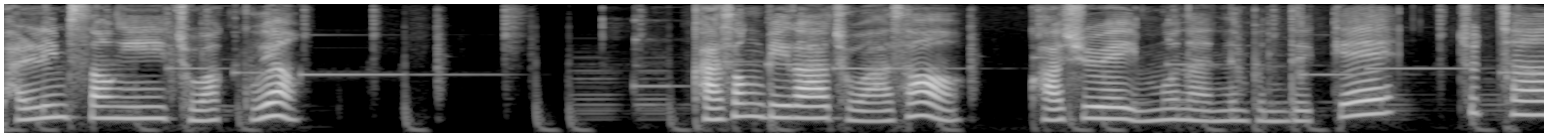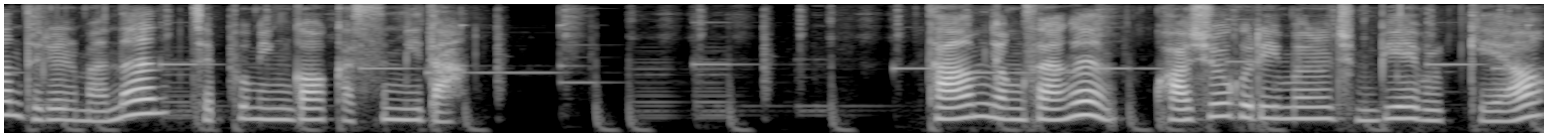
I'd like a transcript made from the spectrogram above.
발림성이 좋았고요. 가성비가 좋아서 과슈에 입문하는 분들께 추천드릴 만한 제품인 것 같습니다. 다음 영상은 과슈 그림을 준비해 볼게요.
